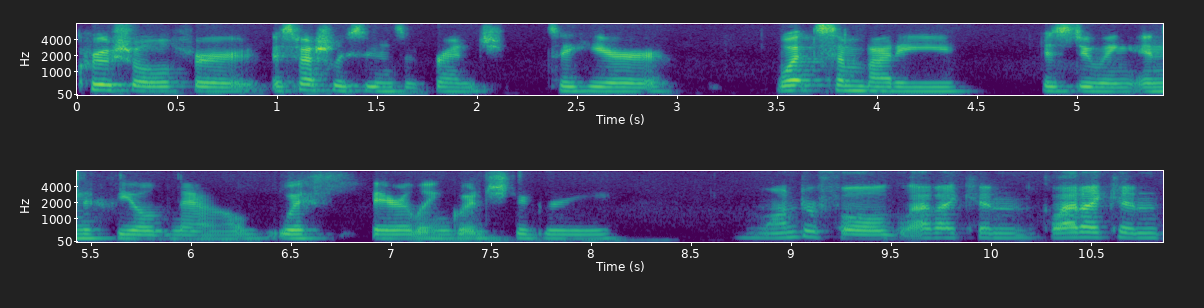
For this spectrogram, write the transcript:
crucial for especially students of French to hear what somebody is doing in the field now with their language degree. Wonderful. Glad I can glad I can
